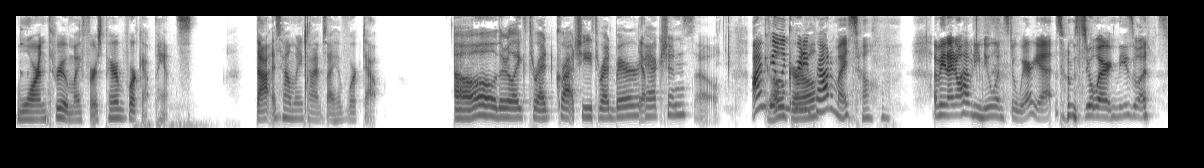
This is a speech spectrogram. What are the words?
worn through my first pair of workout pants. That is how many times I have worked out. Oh, they're like thread crotchy threadbare Yep. action. So I'm Go, feeling pretty proud of myself. I mean, I don't have any new ones to wear yet, so I'm still wearing these ones.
